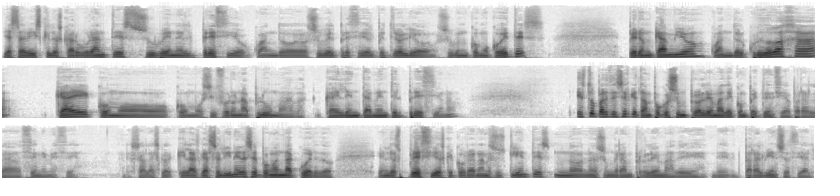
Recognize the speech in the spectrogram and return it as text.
Ya sabéis que los carburantes suben el precio cuando sube el precio del petróleo, suben como cohetes, pero en cambio, cuando el crudo baja, cae como, como si fuera una pluma, cae lentamente el precio. ¿no? Esto parece ser que tampoco es un problema de competencia para la CNMC. O sea, que las gasolineras se pongan de acuerdo en los precios que cobrarán a sus clientes, no, no es un gran problema de, para el bien social.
